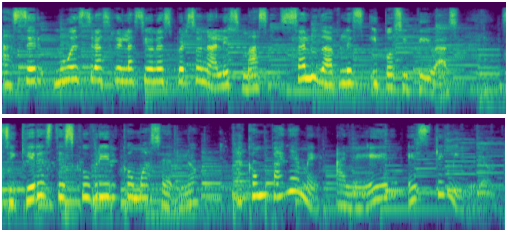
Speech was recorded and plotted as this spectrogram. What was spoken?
a hacer nuestras relaciones personales más saludables y positivas. Si quieres descubrir cómo hacerlo, acompáñame a leer este libro.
